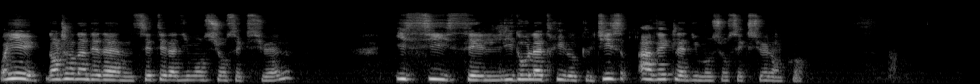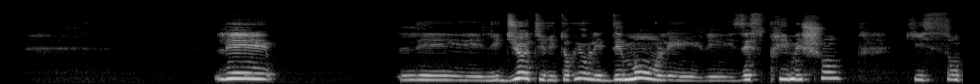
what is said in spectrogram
Voyez, dans le jardin d'Éden, c'était la dimension sexuelle. Ici, c'est l'idolâtrie, l'occultisme, avec la dimension sexuelle encore. Les, dieux territoriaux, les démons, les, esprits méchants qui sont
